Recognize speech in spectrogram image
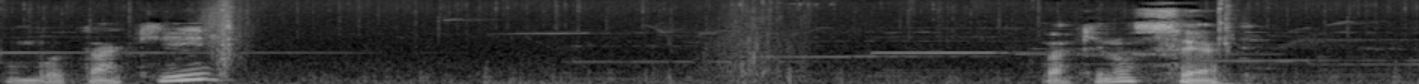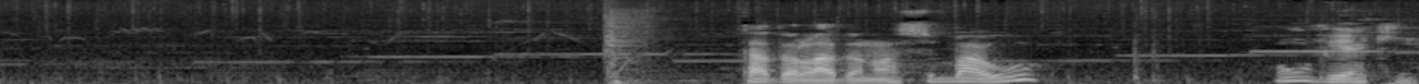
Vamos botar aqui. Tá aqui no 7. Tá do lado do nosso baú. Vamos ver aqui.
